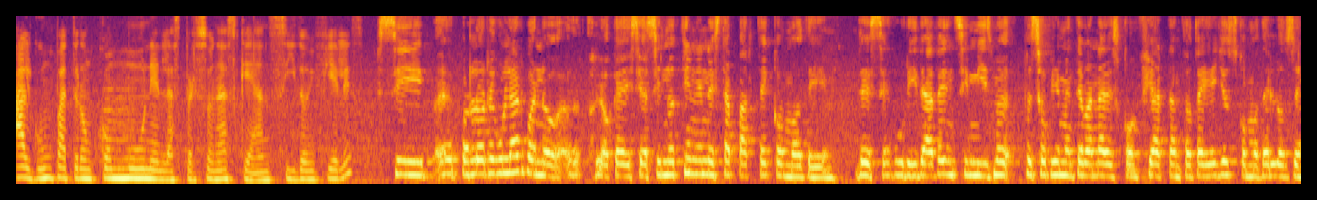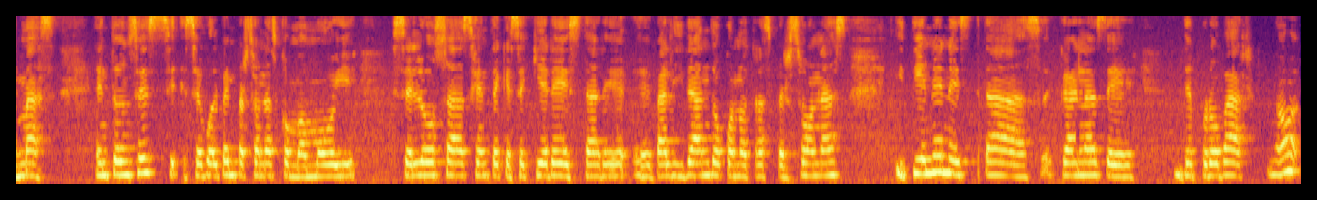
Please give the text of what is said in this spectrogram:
algún patrón común en las personas que han sido infieles? Sí, eh, por lo regular, bueno, lo que decía, si no tienen esta parte como de, de seguridad en sí mismos, pues obviamente van a desconfiar tanto de ellos como de los demás. Entonces se vuelven personas como muy celosas, gente que se quiere estar eh, eh, validando con otras personas y tienen estas ganas de, de probar, ¿no?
